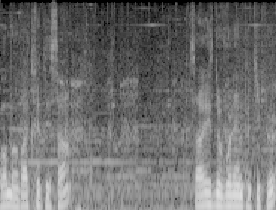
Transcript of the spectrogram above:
Bon, ben on va traiter ça. Ça risque de voler un petit peu.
